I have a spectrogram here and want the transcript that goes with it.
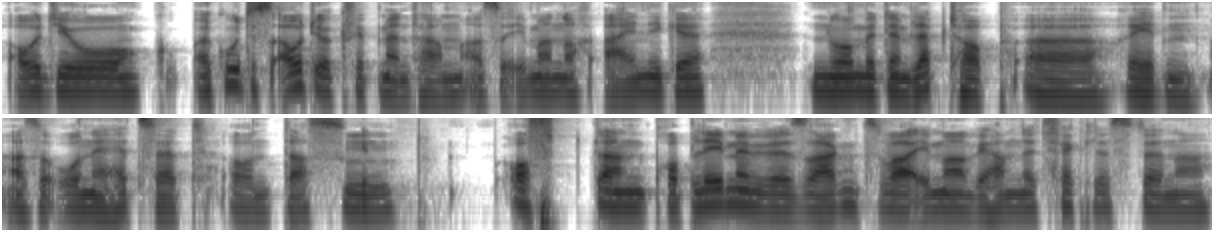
Audio, äh, gutes Audio-Equipment haben. Also immer noch einige nur mit dem Laptop äh, reden, also ohne Headset. Und das hm. gibt oft dann Probleme. Wir sagen zwar immer, wir haben eine Checkliste, eine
